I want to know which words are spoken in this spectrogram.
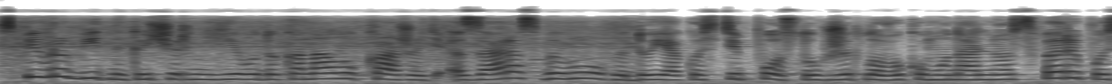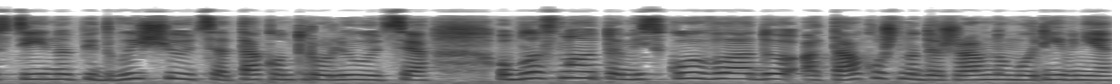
Співробітники Чернігівводоканалу кажуть, зараз вимоги до якості послуг житлово-комунальної сфери постійно підвищуються та контролюються обласною та міською владою, а також на державному рівні.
